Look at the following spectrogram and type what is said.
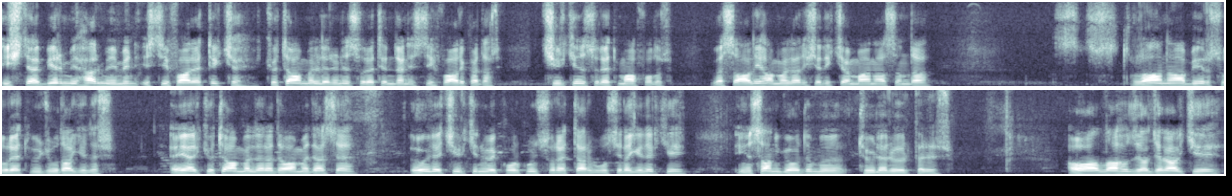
İşte bir her mümin istiğfar ettikçe kötü amellerinin suretinden istiğfarı kadar çirkin suret mahvolur ve salih ameller işledikçe manasında rana bir suret vücuda gelir. Eğer kötü amellere devam ederse öyle çirkin ve korkunç suretler vusile gelir ki İnsan gördü mü tüyleri ürperir. O Allahu Zülcelal ki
